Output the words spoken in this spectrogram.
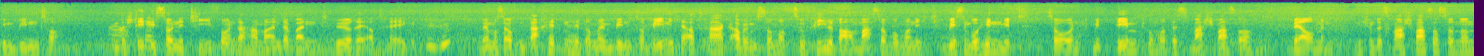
im Winter. Und da Ah, steht okay. die Sonne tiefer und da haben wir an der Wand höhere Erträge. Wenn wir es auf dem Dach hätten, hätten wir im Winter weniger Ertrag, aber im Sommer zu viel Warmwasser, wo wir nicht wissen, wohin mit. So, und mit dem tun wir das Waschwasser wärmen. Nicht nur das Waschwasser, sondern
